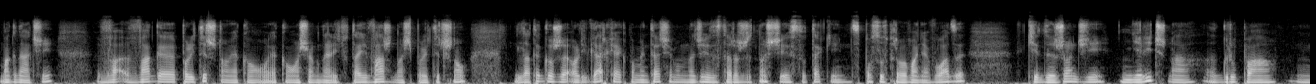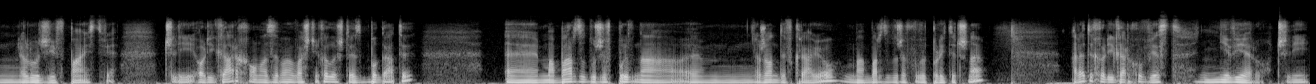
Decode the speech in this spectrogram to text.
magnaci, wa wagę polityczną, jaką, jaką osiągnęli tutaj, ważność polityczną, dlatego że oligarchia, jak pamiętacie, mam nadzieję, ze starożytności, jest to taki sposób sprawowania władzy, kiedy rządzi nieliczna grupa mm, ludzi w państwie. Czyli oligarchą nazywamy właśnie kogoś, kto jest bogaty, ma bardzo duży wpływ na rządy w kraju, ma bardzo duże wpływy polityczne, ale tych oligarchów jest niewielu, czyli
